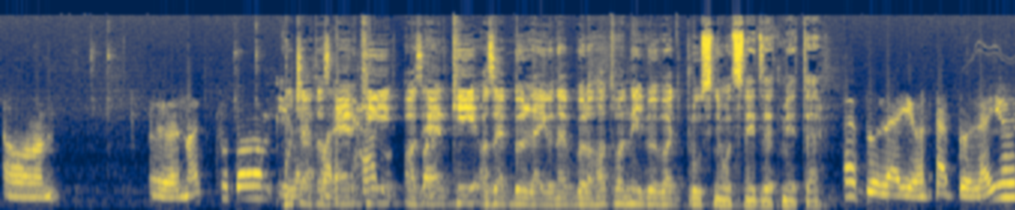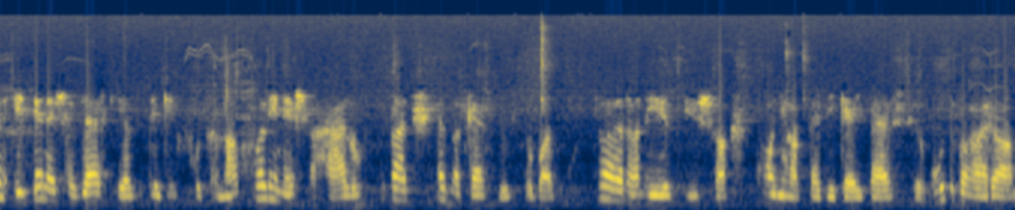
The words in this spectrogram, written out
a nagy szoba. Bocsánat, az erké, az erké az ebből lejön ebből a 64-ből, vagy plusz 8 négyzetméter? Ebből lejön, ebből lejön, igen, és az erké az fut a nappalin és a hálószobán, ez a kettő szoba udvarra néz, és a konyha pedig egy belső udvarra,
